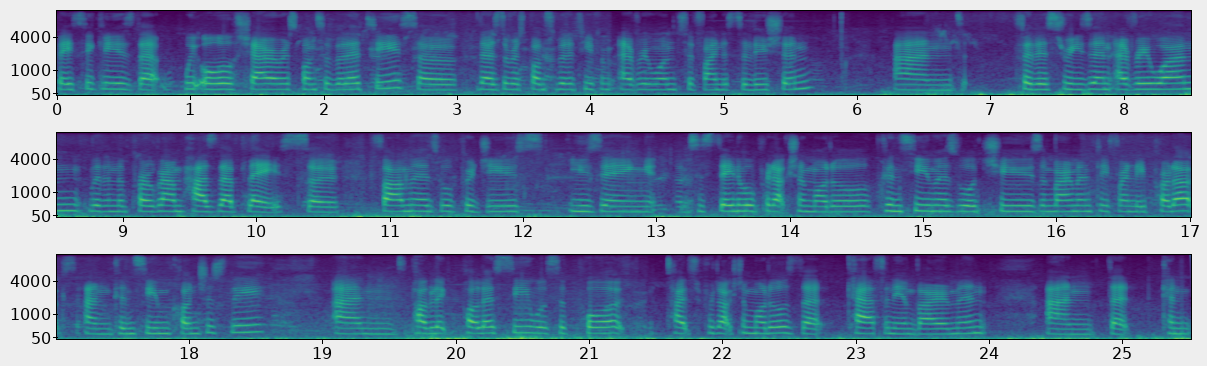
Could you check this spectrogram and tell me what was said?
basically is that we all share a responsibility, so there's the responsibility from everyone to find a solution and for this reason, everyone within the program has their place. So farmers will produce using a sustainable production model, consumers will choose environmentally friendly products and consume consciously, and public policy will support types of production models that care for the environment and that can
